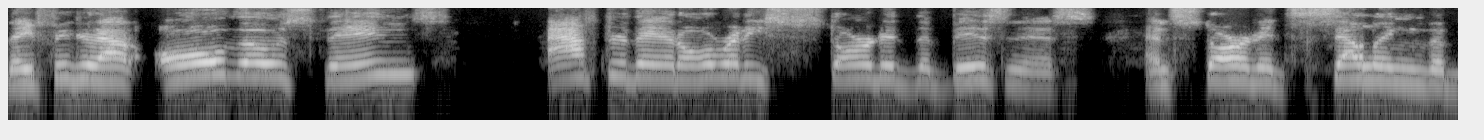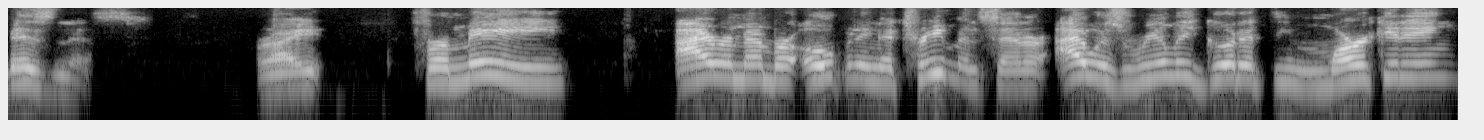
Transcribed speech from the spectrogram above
they figured out all those things after they had already started the business and started selling the business, right? For me, I remember opening a treatment center. I was really good at the marketing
